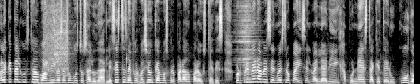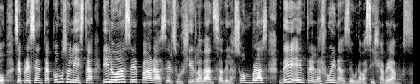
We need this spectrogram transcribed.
Hola, ¿qué tal Gustavo? Amigos, es un gusto saludarles. Esta es la información que hemos preparado para ustedes. Por primera vez en nuestro país, el bailarín japonés Taketeru Kudo se presenta como solista y lo hace para hacer surgir la danza de las sombras de entre las ruinas de una vasija. Veamos.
